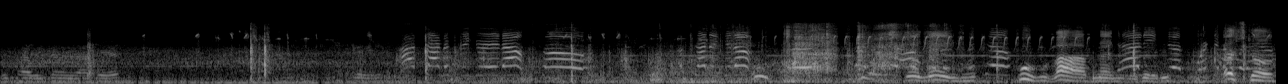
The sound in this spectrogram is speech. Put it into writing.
This is how we doing out here. I'm trying to figure it out, so I'm trying to get up. Still game. Woo, live, man, baby. Let's on go. it.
